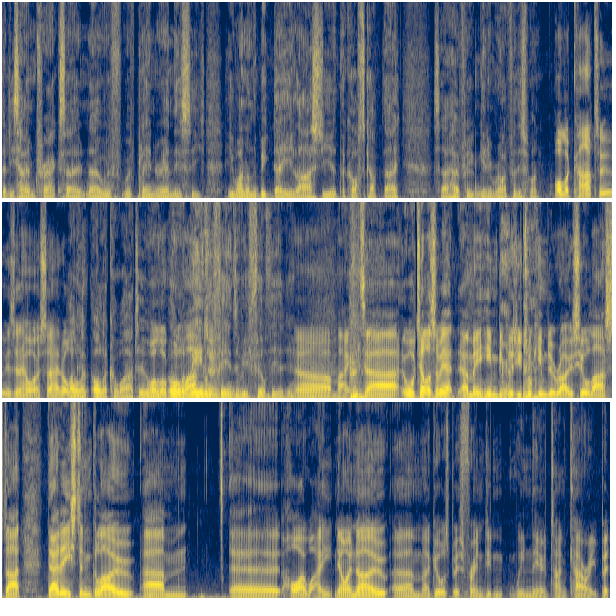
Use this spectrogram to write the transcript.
at his home track. So no, we've we've planned around this. He he won on the big day here last year at the Coffs Cup Day. So hopefully we can get him right for this one. Olakatu, is that how I say it? Ola, Olakawatu. All, all the Manly fans will be filthy at you. Oh, mate. uh, well, tell us about I mean him because you took him to Rose Hill last start. That Eastern Glow um, uh, Highway. Now I know um, a girl's best friend didn't win there at Tuncurry, but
